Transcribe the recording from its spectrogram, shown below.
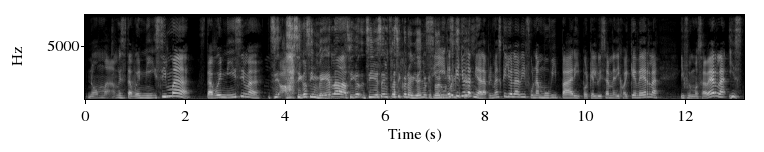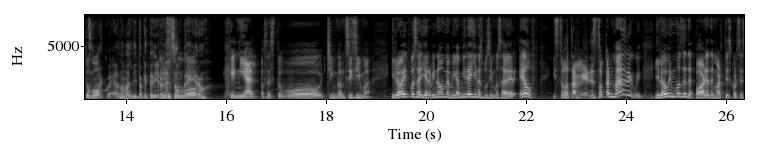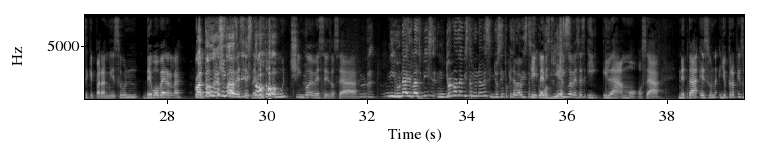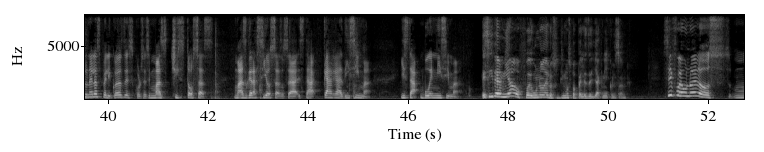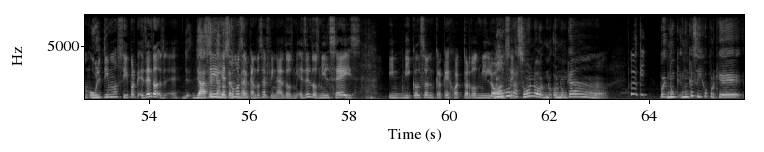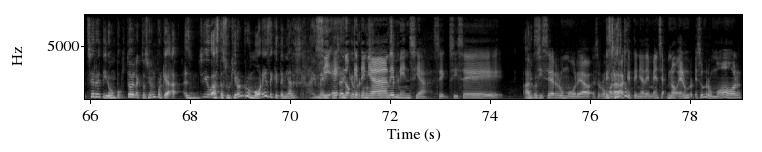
No mames, está buenísima. Está buenísima. Sí, ah, sigo sin verla. Sigo, sí, es el clásico navideño que Sí, todo el mundo es que dice yo que la, es. mira, la primera vez que yo la vi fue una movie party, porque Luisa me dijo, hay que verla. Y fuimos a verla y Sí, estuvo me acuerdo, maldito, que te dieron el sombrero. genial, o sea, estuvo chingoncísima. Y luego ahí, pues ayer vino mi amiga Mireille y nos pusimos a ver Elf. Y estuvo también, estuvo con madre, güey. Y luego vimos The Departed de Martin Scorsese, que para mí es un... Debo verla. ¿Cuántas Un veces la has veces, visto? la he visto un chingo de veces, o sea... Ni una vez la has visto. Yo no la he visto ni una vez y yo siento que ya la viste Sí, tú la he visto 10. un chingo de veces y, y la amo. O sea, neta, es una. Yo creo que es una de las películas de Scorsese más chistosas, más graciosas. O sea, está cagadísima. Y está buenísima. ¿Es idea mía o fue uno de los últimos papeles de Jack Nicholson? Sí, fue uno de los mm, últimos, sí, porque es del. do- eh, Ya, ya sí, acercándose es al como final. acercándose al final. dos- es del 2006. Y Nicholson creo que dejó actuar No 2011. hubo razón o, o nunca... Pues nunca, nunca se dijo por qué se retiró un poquito de la actuación, porque ah, hasta surgieron rumores de que tenía Alzheimer. Sí, eh, no, que cosa, tenía que demencia. Sí, sí se. Algo sí se rumorea, se rumoraba que tenía demencia. No, era un, es un rumor.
